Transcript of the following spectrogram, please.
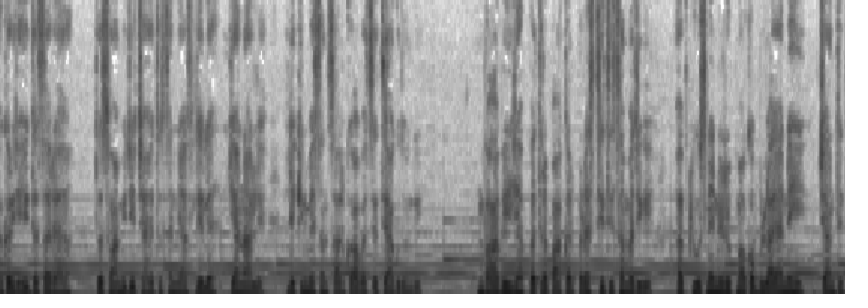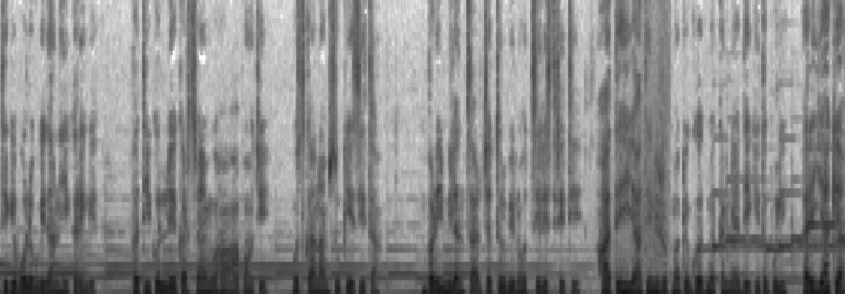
अगर यही दशा रहा तो स्वामी जी चाहे तो संन्यास ले ले या ना ले, लेकिन मैं संसार को अवश्य त्याग दूँगी। भाभी यह पत्र पाकर परिस्थिति समझ गई। अब कि उसने निरुपमा को बुलाया नहीं? जानती थी कि वो लोग विदा नहीं करेंगे। पति को लेकर स्वयं वहाँ आ पहुँची। उसका नाम सुकेशी था। बड़ी मिलनसार चतुर विनोदशील स्त्री थी। आते ही आते निरुपमा के गोद में कन्या देखी तो बोली, अरे, यह क्या?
